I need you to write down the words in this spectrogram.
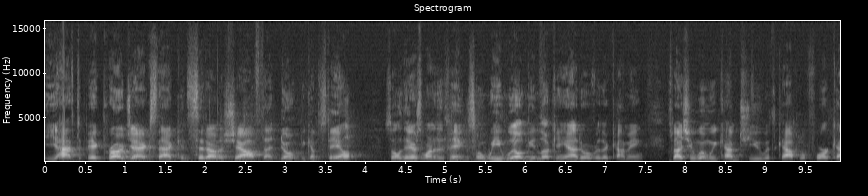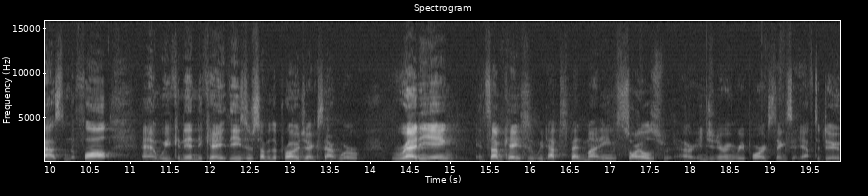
you have to pick projects that can sit on a shelf that don't become stale. So there's one of the things. So we will be looking at over the coming, especially when we come to you with the capital forecast in the fall, and we can indicate, these are some of the projects that we're readying. In some cases, we'd have to spend money, soils or engineering reports, things that you have to do.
